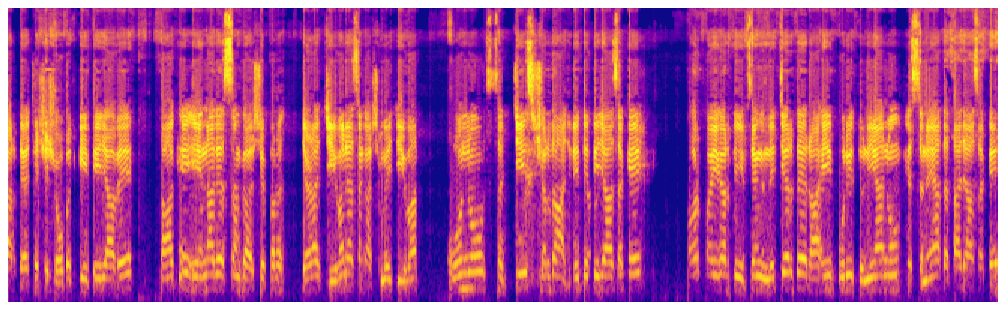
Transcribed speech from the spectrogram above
ਘਰ ਦੇ ਵਿੱਚ ਸ਼ਿਸ਼ੋਭਿਤ ਕੀਤੀ ਜਾਵੇ ਤਾਂ ਕਿ ਇਹਨਾਂ ਦੇ ਸੰਘਰਸ਼ ਪਰ ਜਿਹੜਾ ਜੀਵਨ ਹੈ, ਸੰਘਰਸ਼ਮਈ ਜੀਵਨ, ਉਹਨੂੰ ਸੱਚੀ ਸ਼ਰਧਾਂਜਲੀ ਦਿੱਤੀ ਜਾ ਸਕੇ ਔਰ ਭਾਈ ਹਰਦੀਪ ਸਿੰਘ ਨਿੱਜਰ ਦੇ ਰਾਹੀਂ ਪੂਰੀ ਦੁਨੀਆ ਨੂੰ ਇਹ ਸੁਨੇਹਾ ਦਿੱਤਾ ਜਾ ਸਕੇ।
